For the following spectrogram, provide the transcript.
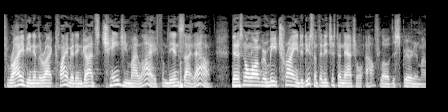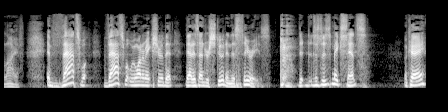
thriving in the right climate and God's changing my life from the inside out, then it's no longer me trying to do something. It's just a natural outflow of the Spirit in my life. And that's what, that's what we want to make sure that, that is understood in this series. Does this make sense? Okay?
